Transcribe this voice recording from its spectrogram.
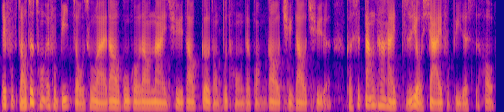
F 早就从 FB 走出来，到 Google 到那里去，到各种不同的广告渠道去了。可是当他还只有下 FB 的时候，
